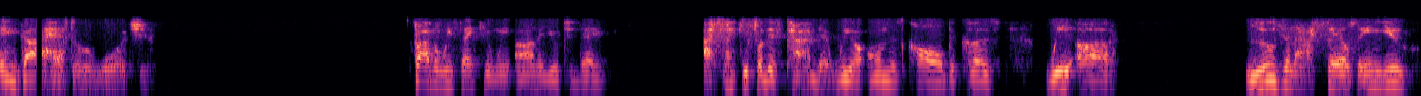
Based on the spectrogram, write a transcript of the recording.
and God has to reward you. Father, we thank you. We honor you today. I thank you for this time that we are on this call because we are losing ourselves in you.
